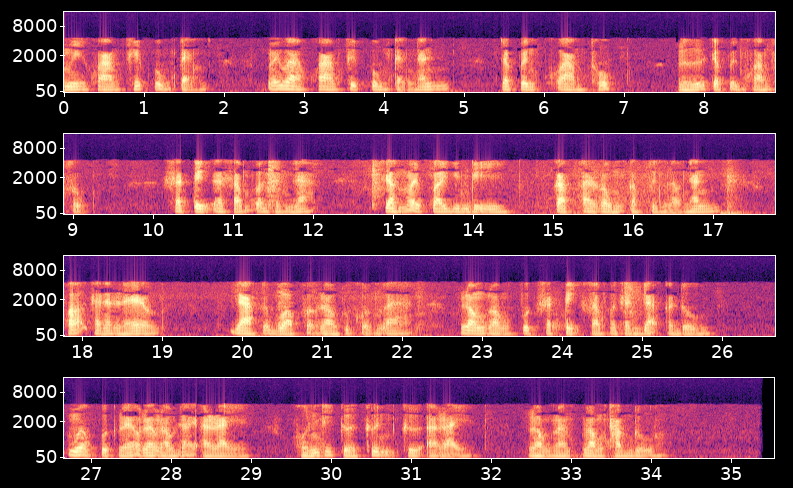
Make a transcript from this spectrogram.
มีความคิดปรุงแต่ง ไม่ว่าความคิดปรุงแต่งนั้น จะเป็นความทุกข์ หรือจะเป็นความสุข สติและสัมปชัญญะจะไม่ไปยินดีกับอารมณ์กับสิ่งเหล่านั้น เพราะฉะนั้นแล้ว อยากจะบอกพวกเราทุกคนว่า ลองลองฝึกสติสัมปชัญญะกันดู เมื่อฝึกแล้วแล้วเราได้อะไร ผลที่เกิดขึ้นคืออะไร ลองลองทำดู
